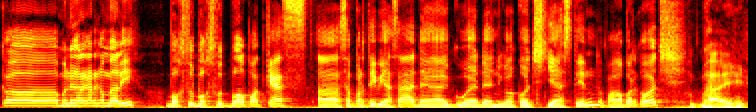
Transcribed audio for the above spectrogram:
Ke mendengarkan kembali Box to Box Football Podcast. Eh, seperti biasa ada gue dan juga Coach Justin. Apa kabar Coach? Baik.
